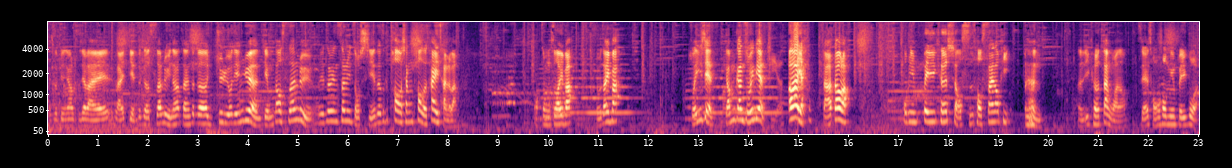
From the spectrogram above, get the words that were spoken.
还是这边要直接来来点这个僧侣呢？但是这个距离有点远，点不到僧侣，而且这边僧侣走斜的，这个炮枪炮的太惨了吧！哇，终于收到一发，有再一发，准一点，敢不敢准一点？哎呀，打到了，后面被一颗小石头塞到屁，嗯，一颗弹丸哦，直接从后面飞过来，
